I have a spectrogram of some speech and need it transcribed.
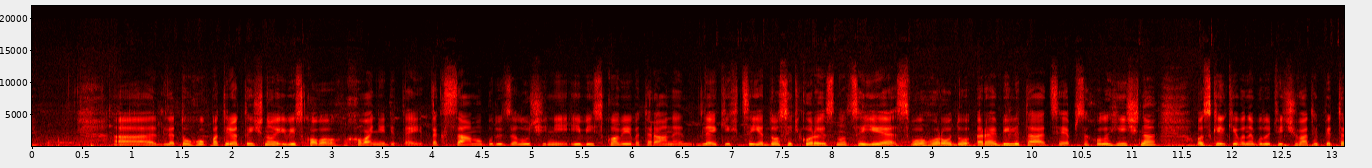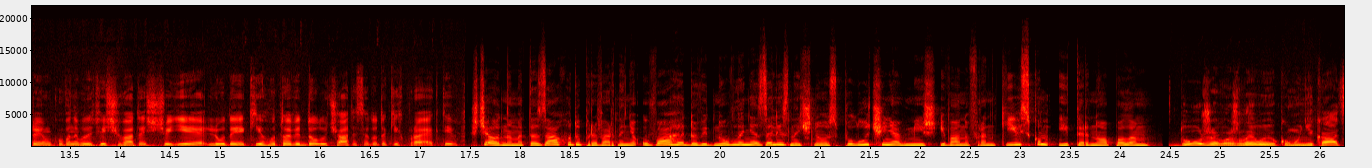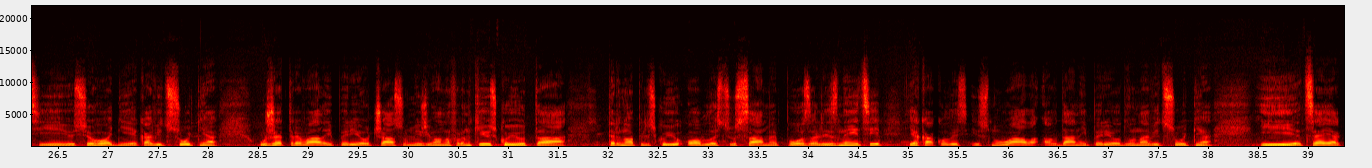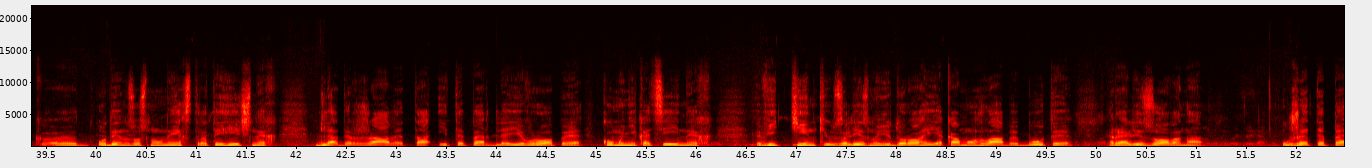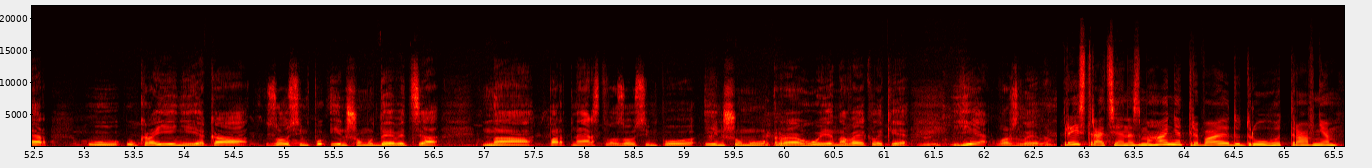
Е, Для того патріотичного і військового виховання дітей так само будуть залучені і військові і ветерани, для яких це є досить корисно. Це є свого роду реабілітація психологічна, оскільки вони будуть відчувати підтримку. Вони будуть відчувати, що є люди, які готові долучатися до таких проєктів. Ще одна мета заходу привернення уваги до відновлення залізничного сполучення між Івано-Франківськом і Тернополем. дуже важливою комунікацією сьогодні, яка відсутня уже тривалий період часу між Івано-Франківською та Тернопільською областю саме по залізниці, яка колись існувала, а в даний період вона відсутня. І це як е, один з основних стратегічних для держави та і тепер для Європи комунікаційних відтінків залізної дороги, яка могла би бути реалізована уже тепер у Україні, яка зовсім по-іншому дивиться на партнерство, зовсім по-іншому реагує на виклики, є важливим. Реєстрація на змагання триває до 2 травня.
